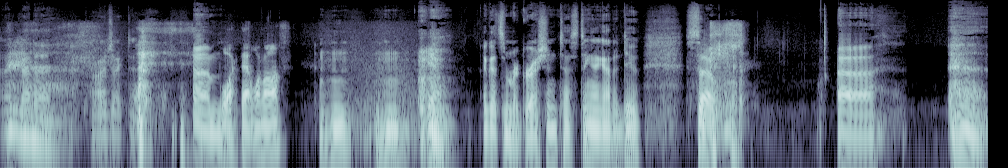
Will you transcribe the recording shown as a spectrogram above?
I got a project. Um, Walk that one off. Mhm. Mhm. Yeah. I got some regression testing I got to do. So, uh,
